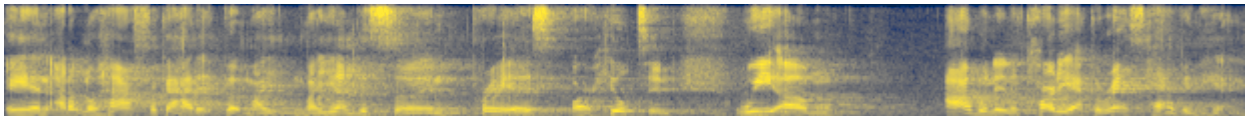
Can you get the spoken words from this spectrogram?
and I don't know how I forgot it, but my, my youngest son, Prez, or Hilton, we, um, I went in a cardiac arrest having him.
